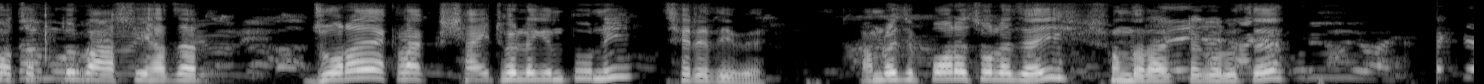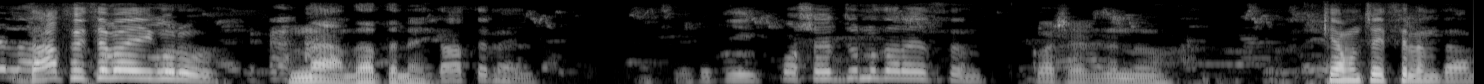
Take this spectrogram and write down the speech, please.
পঁচাত্তর বা আশি হাজার জোড়ায় এক লাখ ষাট হইলে কিন্তু উনি ছেড়ে দিবে। আমরা যে পরে চলে যাই সুন্দর একটা গরুতে। দাঁত হয়েছে ভাই এই গরু? না দাঁতে নাই। দাঁতে নাই। আচ্ছা এটা কি কষায়ের জন্য দাঁড়াইছেন কষার জন্য। কেমন চাইছিলেন দাম?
